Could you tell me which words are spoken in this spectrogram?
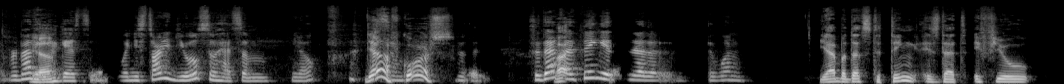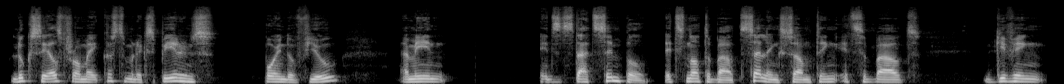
Everybody, yeah. I guess, when you started, you also had some, you know. Yeah, some, of course. So that but, I think is the the one. Yeah, but that's the thing is that if you look sales from a customer experience point of view, I mean, it's that simple. It's not about selling something. It's about giving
